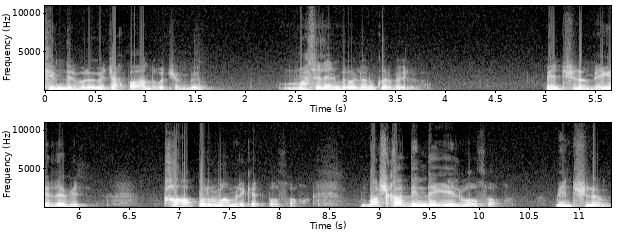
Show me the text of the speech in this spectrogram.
кимдир бирөөгө жакпагандыгы үчүнбү маселени бир ойлонуп көрбөйлүбү мен түшүнөм эгерде биз капыр мамлекет болсок башка диндеги эл болсок мен түшүнөм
